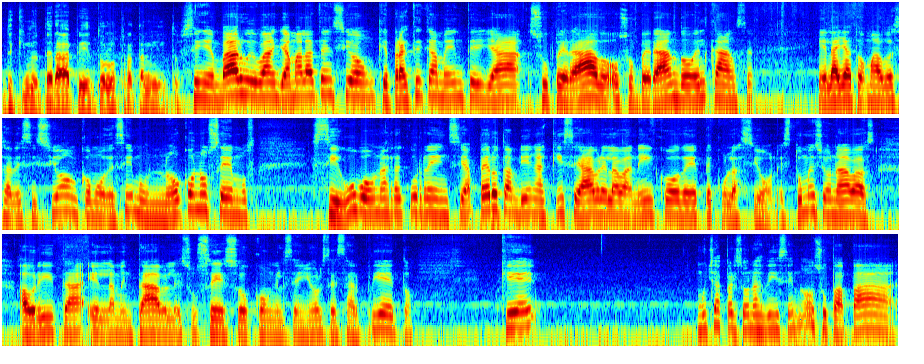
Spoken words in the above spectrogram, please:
de quimioterapia y todos los tratamientos. Sin embargo, Iván, llama la atención que prácticamente ya superado o superando el cáncer, él haya tomado esa decisión. Como decimos, no conocemos si hubo una recurrencia, pero también aquí se abre el abanico de especulaciones. Tú mencionabas ahorita el lamentable suceso con el señor César Prieto. que muchas personas dicen, no, su papá,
